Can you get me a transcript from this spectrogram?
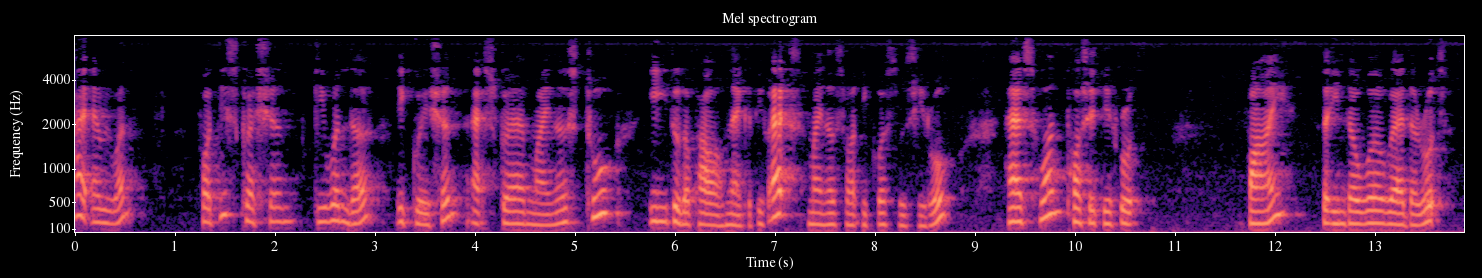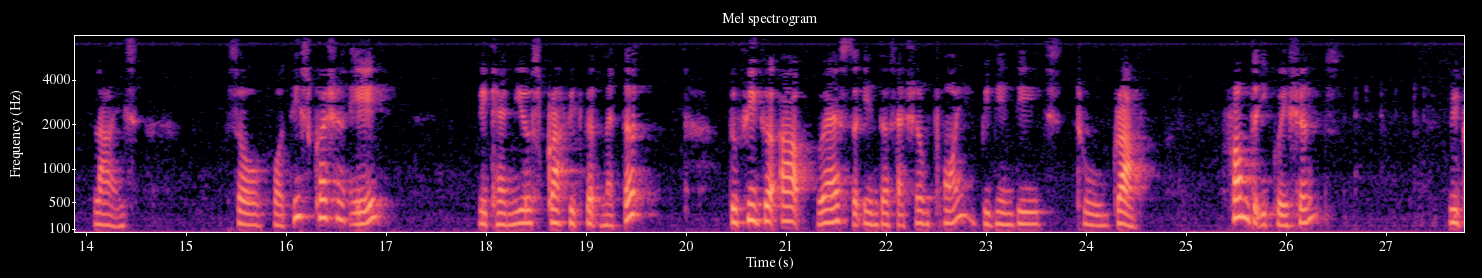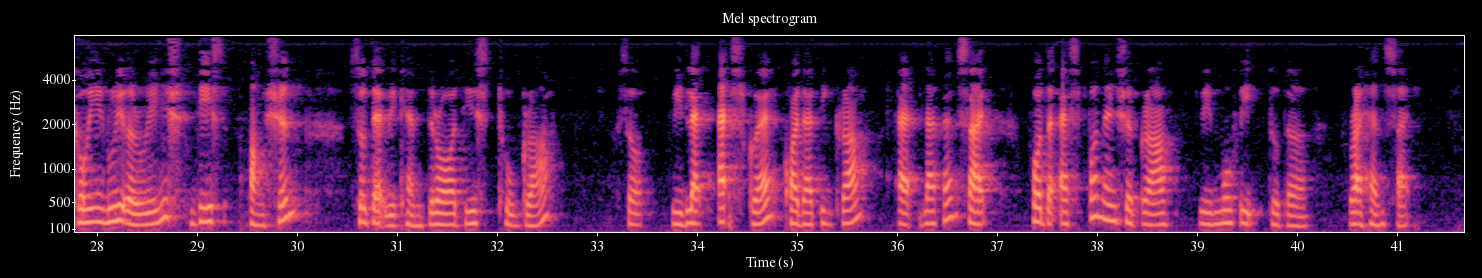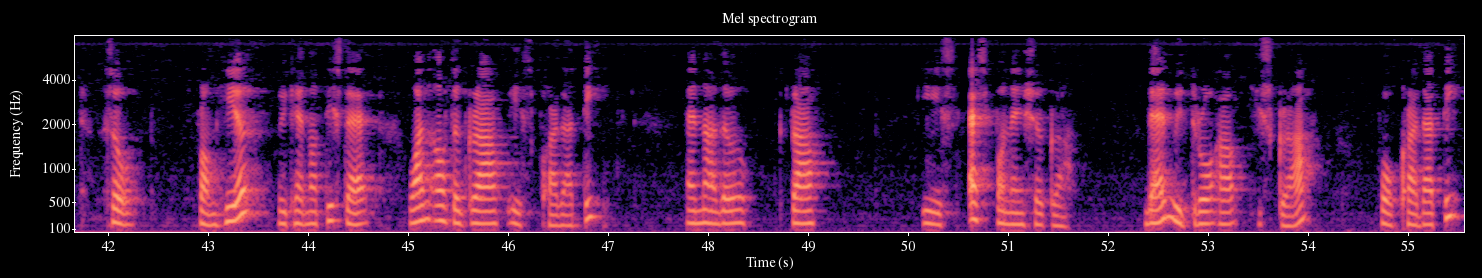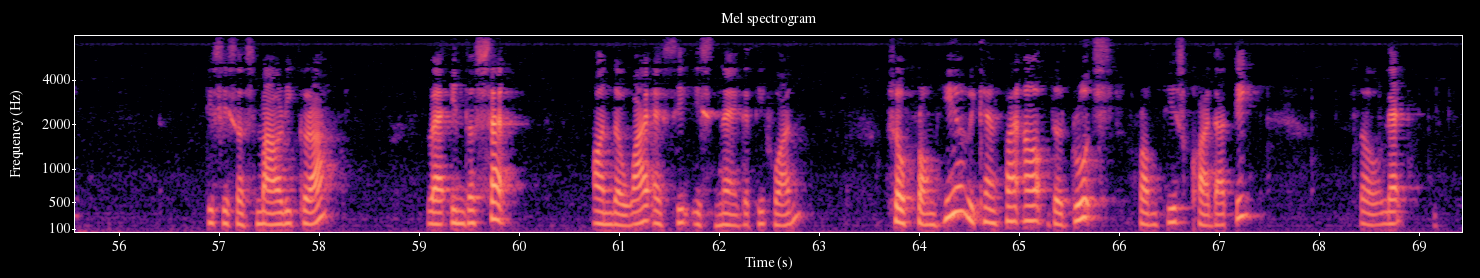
Hi everyone. For this question, given the equation x squared minus 2 e to the power of negative x minus 1 equals to 0 has one positive root. Find the interval where the root lies. So for this question A, we can use graphical method to figure out where's the intersection point between these two graphs. From the equations, we go in rearrange this function so that we can draw these two graphs. So we let x squared quadratic graph at left hand side. For the exponential graph, we move it to the right hand side. So from here, we can notice that one of the graph is quadratic, another graph is exponential graph. Then we draw out this graph for quadratic. This is a smiley graph where intercept on the y-axis is negative 1. So from here we can find out the roots from this quadratic. So let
